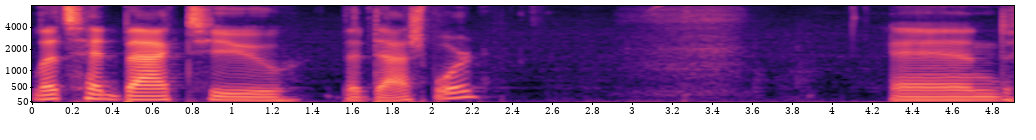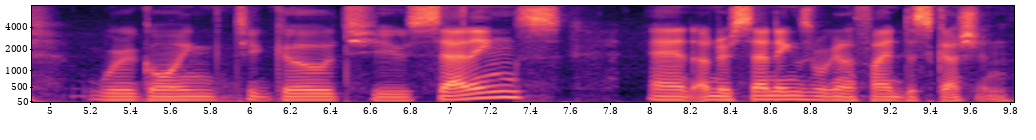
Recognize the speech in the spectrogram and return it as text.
let's head back to the dashboard. And we're going to go to settings and under settings we're going to find discussion.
